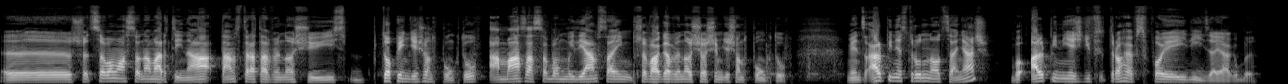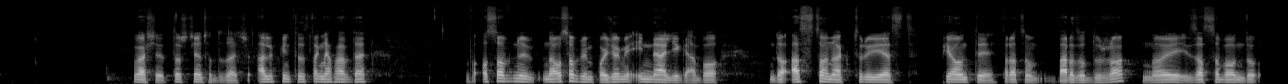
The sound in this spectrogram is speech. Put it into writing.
Yy, przed sobą Astona Martina, tam strata wynosi 150 punktów, a ma za sobą Williamsa i przewaga wynosi 80 punktów. Więc Alpin jest trudno oceniać, bo Alpin jeździ trochę w swojej lidze jakby. Właśnie, to chciałem to dodać. Alpin to jest tak naprawdę w osobnym, na osobnym poziomie inna liga, bo do Astona, który jest piąty, tracą bardzo dużo, no i za sobą, do,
